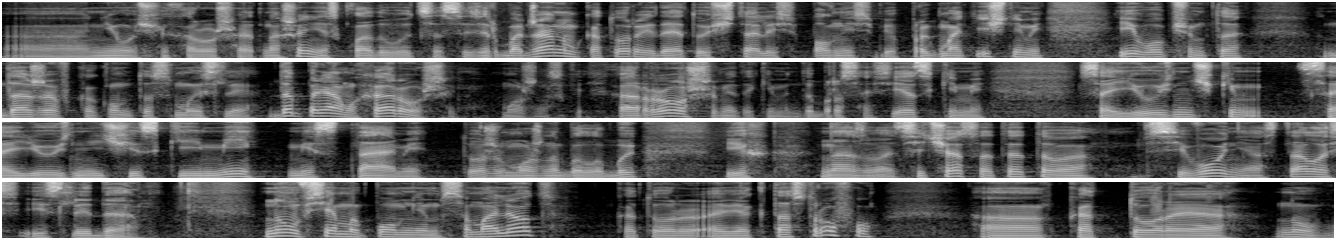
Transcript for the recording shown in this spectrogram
э, не очень хорошие отношения складываются с Азербайджаном, которые до этого считались вполне себе прагматичными и, в общем-то, даже в каком-то смысле, да прям хорошими, можно сказать, хорошими такими добрососедскими, союзническими, союзническими местами. Тоже можно было бы их назвать. Сейчас от этого всего не осталось и следа. Ну, все мы помним самолет, который, авиакатастрофу, а, которая ну,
